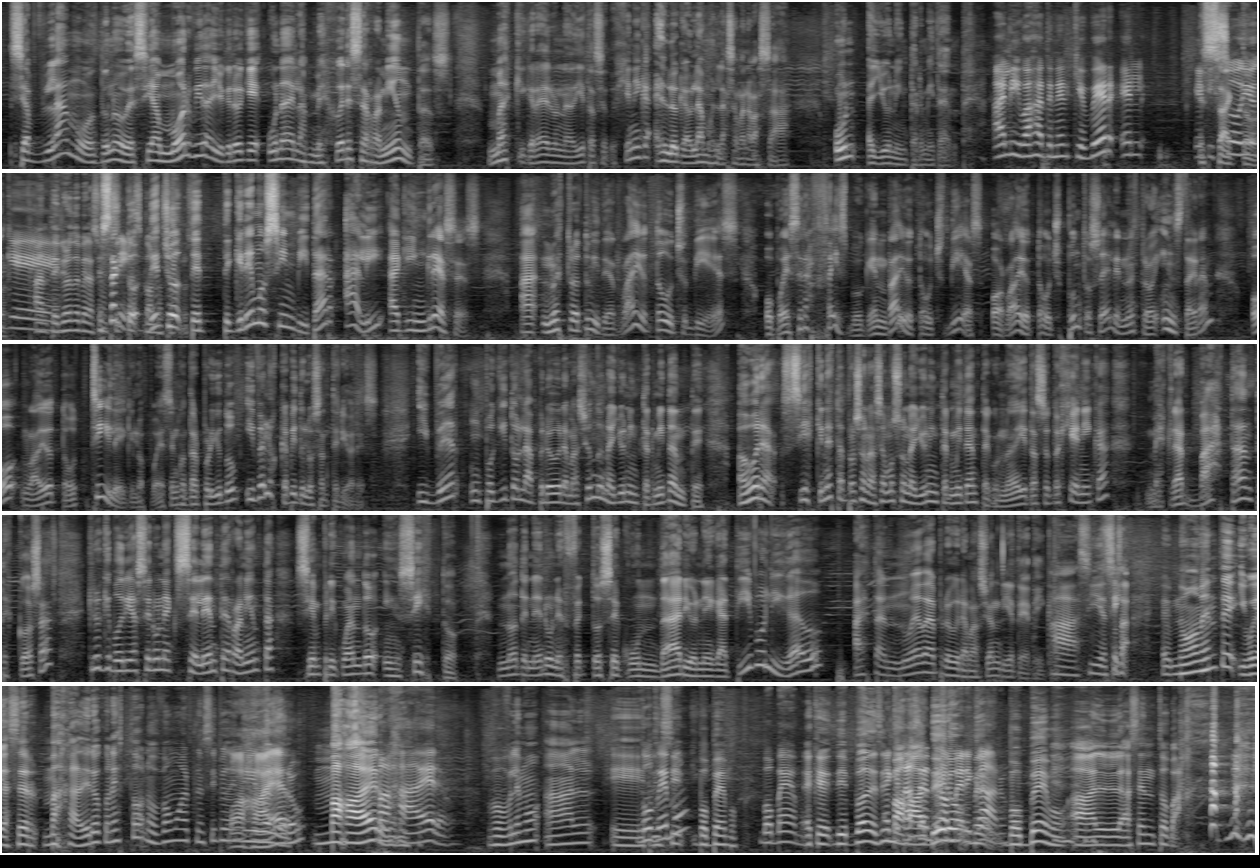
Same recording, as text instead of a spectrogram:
si hablamos de una obesidad mórbida, yo creo que una de las mejores herramientas, más que crear una dieta cetogénica, es lo que hablamos la semana pasada. Un ayuno intermitente. Ali, vas a tener que ver el episodio Exacto. que... Anterior de Operación Exacto. De hecho, te queremos invitar, Ali, a que ingreses a nuestro Twitter, Radio Touch 10, o puede ser a Facebook en Radio Touch 10 o radiotouch.cl en nuestro Instagram o Radio Touch Chile, que los puedes encontrar por YouTube y ver los capítulos anteriores. Y ver un poquito la programación de un ayuno intermitente. Ahora, si es que en esta persona hacemos un ayuno intermitente con una dieta cetogénica, mezclar bastantes cosas, creo que podría ser una excelente herramienta siempre y cuando, insisto, no tener un efecto secundario negativo ligado a esta nueva programación dietética. Así es. Sí. O sea, eh, nuevamente, y voy a ser majadero con esto, nos vamos al principio de Majadero. Majadero. Majadero. Volvemos al. Eh, ¿Volvemos? principio- Volvemos. Volvemos. Es que puedo decir Es que majadero. volvemos al acento. pa.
